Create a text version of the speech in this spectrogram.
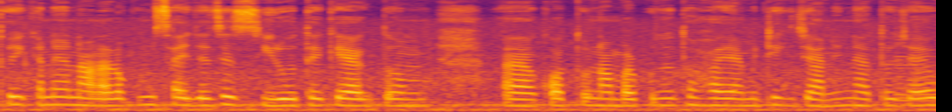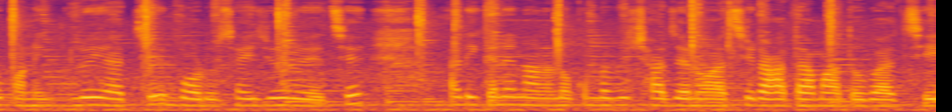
তো এখানে নানা রকম সাইজ আছে জিরো থেকে একদম কত নাম্বার পর্যন্ত হয় আমি ঠিক জানি না। তো যাই হোক, অনেকগুলোই আছে, বড় সাইজও রয়েছে। আর এখানে নানা রকমভাবে সাজানো আছে রাধা মাধব আছে,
